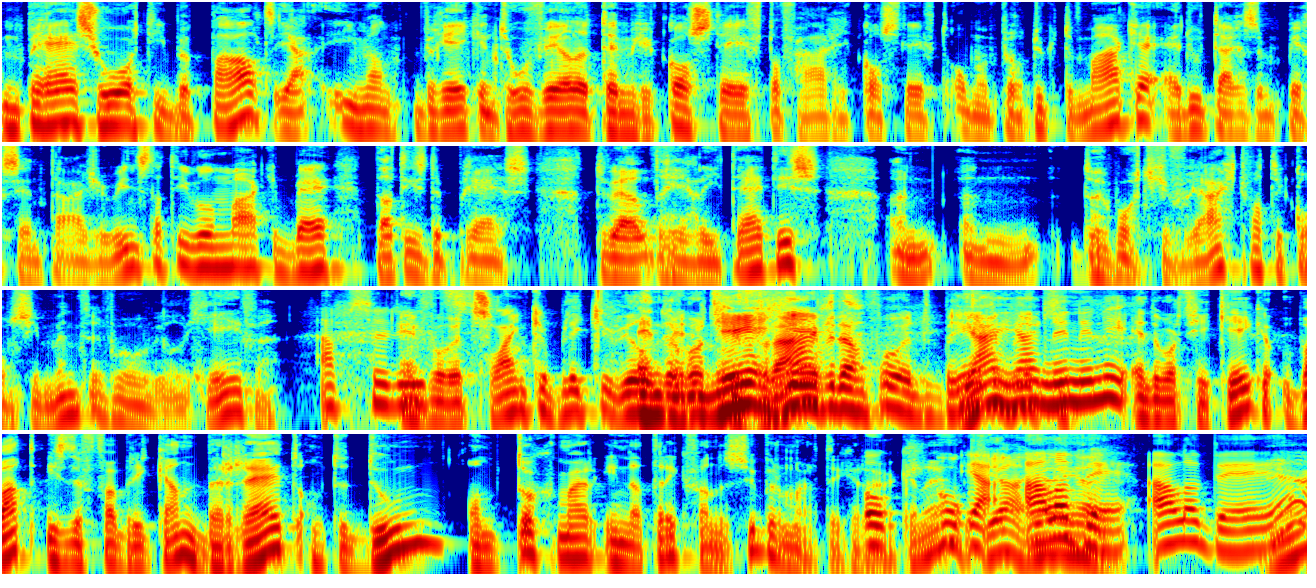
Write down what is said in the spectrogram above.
een prijs, hoe wordt die bepaald? Ja, iemand berekent hoeveel het hem gekost heeft of haar gekost heeft om een product te maken. Hij doet daar eens een percentage winst dat hij wil maken bij. Dat is de prijs. Terwijl de realiteit is, een, een, er wordt gevraagd wat de consument ervoor wil geven. absoluut. En voor het slanke blikje wil En er wordt meer gevraagd- geven dan voor het brede Ja, ja, blikje. nee, nee, nee. En er wordt gekeken, wat is de fabrikant bereid om te doen om toch maar in dat trek van de supermarkt te ook, geraken? Hè? ook. ja, ja, ja, ja. allebei. allebei hè.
